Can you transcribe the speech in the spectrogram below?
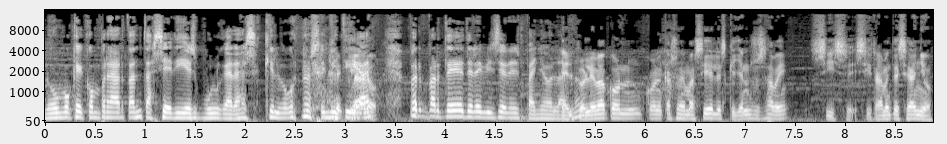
no hubo que comprar tantas series búlgaras que luego no se emitían por parte de televisión española. El problema con, el caso de Masiel es que ya no se sabe si, si realmente ese año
